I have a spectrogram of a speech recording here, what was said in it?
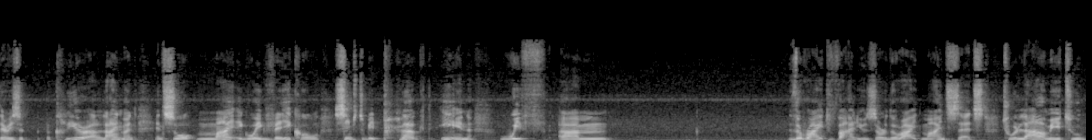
There is a, a clear alignment, and so my egoic vehicle seems to be plugged in with um, the right values or the right mindsets to allow me to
